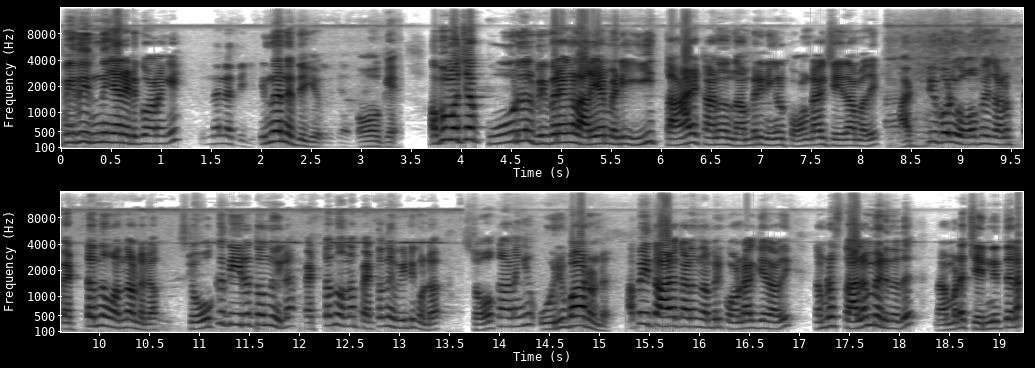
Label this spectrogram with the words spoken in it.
ഇപ്പൊ ഇത് ഇന്ന് ഞാൻ എടുക്കുവാണെങ്കിൽ ഇന്ന് തന്നെ എത്തിക്കും. ഇന്ന് തന്നെ എത്തിക്കും. ഓക്കെ. അപ്പം വെച്ചാൽ കൂടുതൽ വിവരങ്ങൾ അറിയാൻ വേണ്ടി ഈ താഴെ കാണുന്ന നമ്പറിൽ നിങ്ങൾ കോൺടാക്ട് ചെയ്താൽ മതി. അടിപൊളി ഓഫീസാണ് പെട്ടെന്ന് വന്നുണ്ടല്ലോ സ്റ്റോക്ക് തീരത്തൊന്നുമില്ല. പെട്ടെന്ന് വന്നാൽ പെട്ടെന്ന് വീട്ടിൽ കൊണ്ടുപോകാം. സ്റ്റോക്ക് ആണെങ്കിൽ ഒരുപാടുണ്ട്. അപ്പോൾ ഈ താഴെ കാണുന്ന നമ്പർ കോൺടാക്ട് ചെയ്താൽ മതി. നമ്മുടെ സ്ഥലം വരുന്നത് നമ്മുടെ ചെന്നിത്തല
